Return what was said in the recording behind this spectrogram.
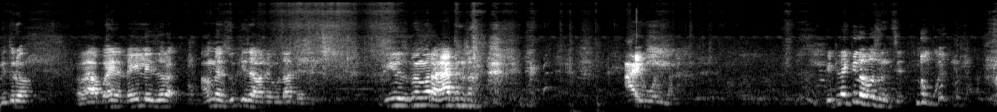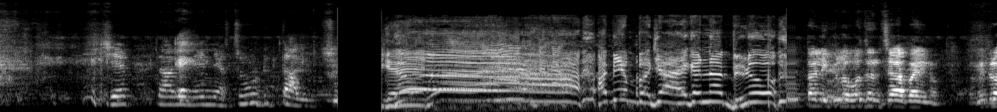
મિત્રો હવે આ ભાઈને લઈ લઈ જરા અમે સુકી જવાને એવું લાગે પિયુષભાઈ મારા હાથ ના બોલ કેટલા કિલો વજન છે? અભી મજા આયેગા ના મિત્રો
